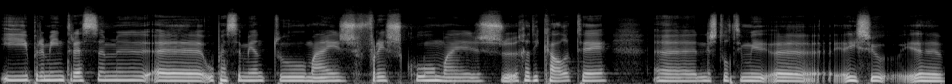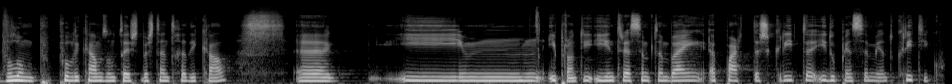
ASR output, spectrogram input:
e para mim interessa-me o pensamento mais fresco, mais radical até, Uh, neste último uh, issue, uh, volume publicámos um texto bastante radical e, e, pronto, e, e interessa-me também a parte da escrita e do pensamento crítico.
